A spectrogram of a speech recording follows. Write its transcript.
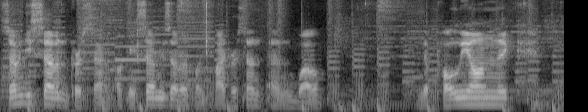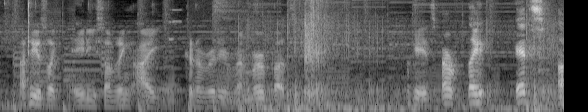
77%. Okay, 77.5%, and well, Napoleonic. I think it's like 80 something. I couldn't really remember, but okay, it's uh, like it's a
